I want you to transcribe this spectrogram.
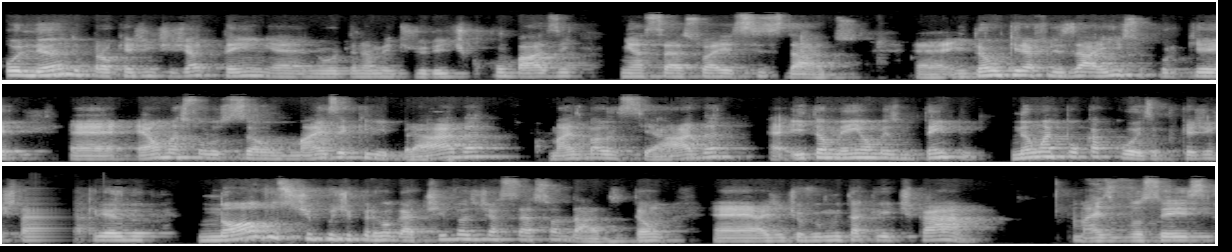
olhando para o que a gente já tem é, no ordenamento jurídico com base em acesso a esses dados. É, então, eu queria frisar isso porque é, é uma solução mais equilibrada, mais balanceada é, e também, ao mesmo tempo, não é pouca coisa, porque a gente está criando novos tipos de prerrogativas de acesso a dados. Então, é, a gente ouviu muita crítica, ah, mas vocês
